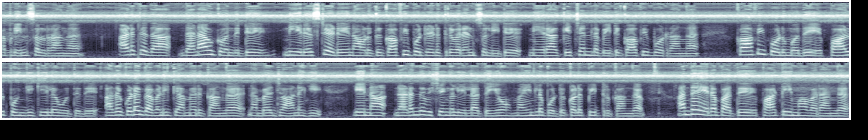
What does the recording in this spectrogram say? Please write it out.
அப்படின்னு சொல்கிறாங்க அடுத்ததா தனாவுக்கு வந்துட்டு நீ ரெஸ்ட் எடு நான் உனக்கு காஃபி போட்டு எடுத்துகிட்டு வரேன்னு சொல்லிட்டு நேராக கிச்சனில் போயிட்டு காஃபி போடுறாங்க. காஃபி போடும்போது பால் பொங்கி கீழே ஊற்றுது அதை கூட கவனிக்காமல் இருக்காங்க நம்ம ஜானகி. ஏன்னா நடந்த விஷயங்கள் எல்லாத்தையும் மைண்டில் போட்டு குழப்பிட்டு இருக்காங்க. அந்த நேரம் பார்த்து பாட்டியமாக வராங்க.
